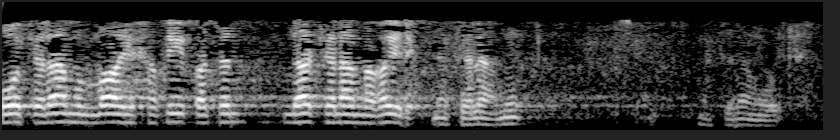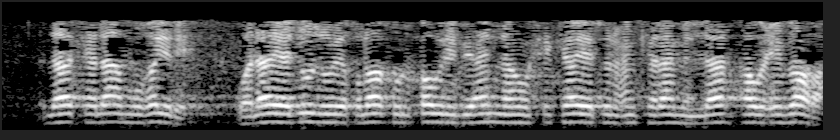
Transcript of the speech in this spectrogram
هو كلام الله حقيقة لا كلام غيره. لا كلام لا كلام غيره. لا كلام غيره. ولا يجوز إطلاق القول بأنه حكاية عن كلام الله أو عبارة.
